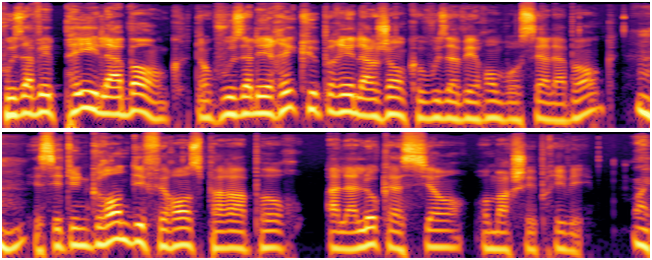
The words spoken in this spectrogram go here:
vous avez payé la banque, donc vous allez récupérer l'argent que vous avez remboursé à la banque, Mhm. et c'est une grande différence par rapport à la location au marché privé. Oui.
